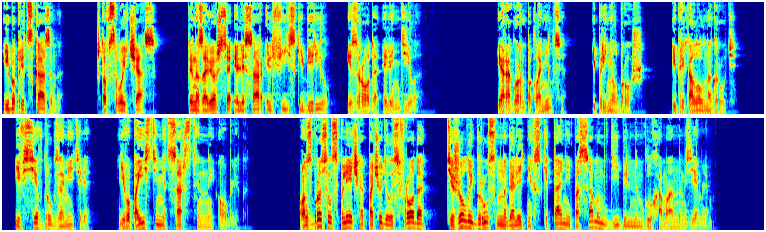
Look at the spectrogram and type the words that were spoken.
Ибо предсказано, что в свой час ты назовешься Элисар Эльфийский Берил из рода Элендила. И Арагорн поклонился и принял брошь, и приколол на грудь. И все вдруг заметили его поистине царственный облик. Он сбросил с плеч, как почудилось Фрода, тяжелый груз многолетних скитаний по самым гибельным глухоманным землям.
